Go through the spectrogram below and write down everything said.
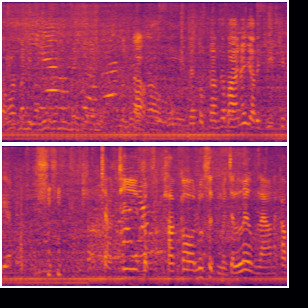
บอกว่ามันมีพายุแล้วมึงไม่ค่อยได้หนุนมันก็เข้าแต่ตกตามสบายนะอย่าไปคิดคิดเรียดจากที่ตกสักพักก็รู้สึกเหมือนจะเริ่มแล้วนะครับ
